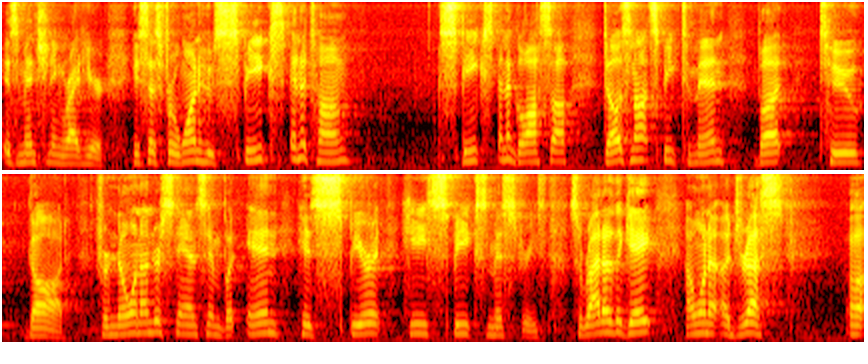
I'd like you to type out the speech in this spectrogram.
is mentioning right here. He says, For one who speaks in a tongue, speaks in a glossa, does not speak to men, but to God. For no one understands him, but in his spirit he speaks mysteries. So, right out of the gate, I want to address uh,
